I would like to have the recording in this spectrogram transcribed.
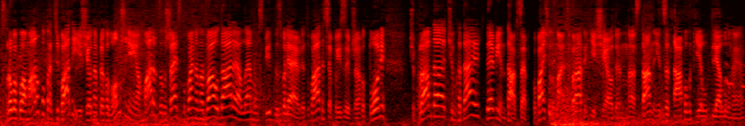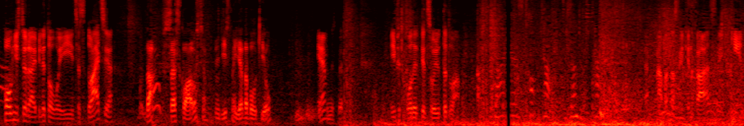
Спроба по Амару попрацювати. Є ще одне приголомшення. І Амар залишається буквально на два удари, але мувспід дозволяє врятуватися. Фейзи вже готові. Чи правда, чи вгадають, де він? Так, все, побачили, має збирати. Є ще один е, стан, і це дабл кіл для Луни. Повністю реабілітовує її ця ситуація. Да, все склалося. Дійсно, є даблкіл. Є. І підходить під свою Т2. Dyer's top tower is under attack. Так, напад на снейкінга, снейкін.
